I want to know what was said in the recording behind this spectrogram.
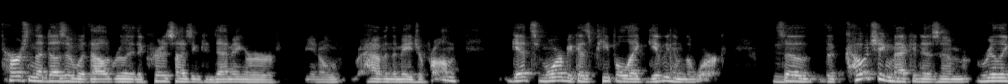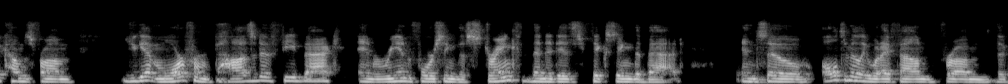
person that does it without really the criticizing condemning or you know having the major problem gets more because people like giving them the work Hmm. so the coaching mechanism really comes from you get more from positive feedback and reinforcing the strength than it is fixing the bad. And Hmm. so ultimately, what I found from the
